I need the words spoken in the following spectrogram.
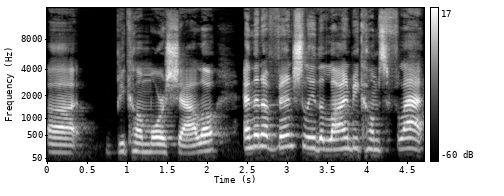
uh, become more shallow. And then eventually the line becomes flat,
